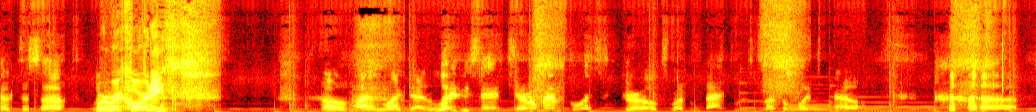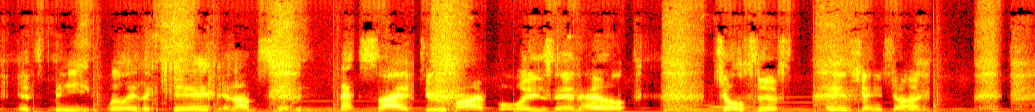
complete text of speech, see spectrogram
hooked us up. We're recording. Oh, I like that. Ladies and gentlemen, boys and girls, welcome back to a special place in hell. it's me, Willie the Kid, and I'm sitting next side to my boys in hell, Joseph and Shane Sean.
